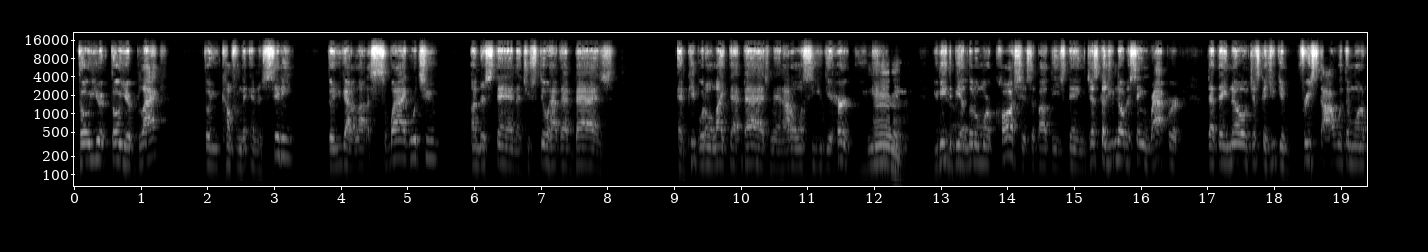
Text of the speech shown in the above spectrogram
though you're though you're black, though you come from the inner city, though you got a lot of swag with you, understand that you still have that badge and people don't like that badge, man, I don't want to see you get hurt. You need mm. to be, you need to be a little more cautious about these things. Just because you know the same rapper that they know, just because you can freestyle with them on a,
